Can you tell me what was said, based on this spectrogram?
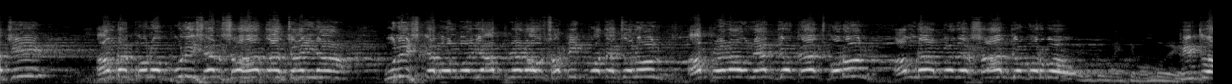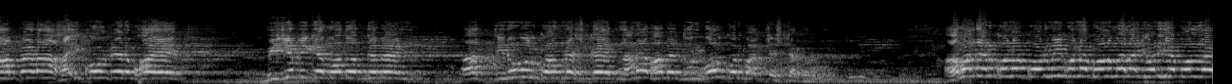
আছি, আমরা কোনো পুলিশের সহায়তা চাই না। পুলিশকে বলব যে আপনারাও সঠিক পথে চলুন, আপনারাও ন্যায্য কাজ করুন, আমরা আপনাদের সাহায্য করব। কিন্তু আপনারা হাইকোর্টের ভয়ে বিজেপিকে মদত দেবেন আর তৃণমূল কংগ্রেসকে নানাভাবে দুর্বল করবার চেষ্টা করুন। আমাদের কোনো কর্মী, কোনো গোলমালা জড়িয়ে পড়লে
